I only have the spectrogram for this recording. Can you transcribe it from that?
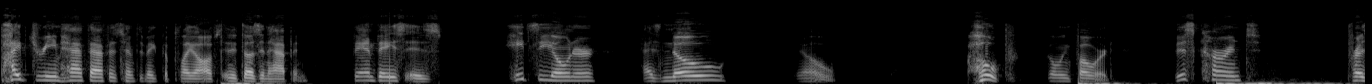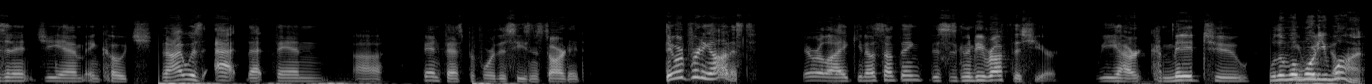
pipe dream half-ass attempt to make the playoffs, and it doesn't happen. Fan base is hates the owner, has no, you know, hope going forward. This current president, GM, and coach, and I was at that fan uh, fan fest before this season started. They were pretty honest. They were like, you know, something. This is going to be rough this year. We are committed to. Well, then what more do you want?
